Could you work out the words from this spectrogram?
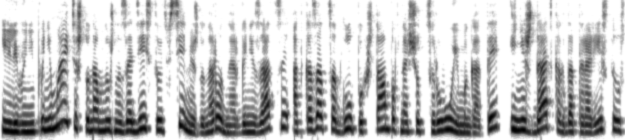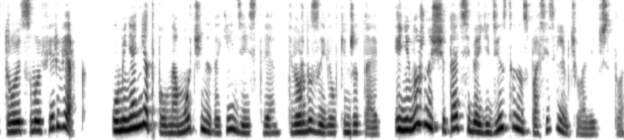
Или вы не понимаете, что нам нужно задействовать все международные организации, отказаться от глупых штампов насчёт ЦРУ и МАГАТЭ и не ждать, когда террористы устроят свой фейерверк? «У меня нет полномочий на такие действия», – твердо заявил Кинжитаев. «И не нужно считать себя единственным спасителем человечества.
